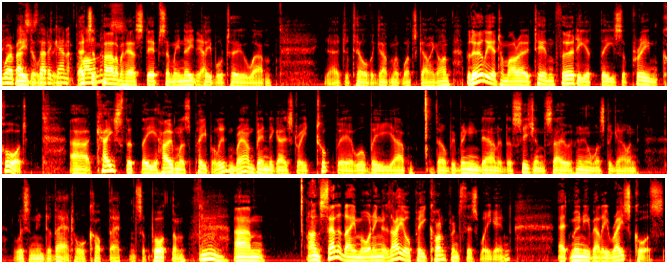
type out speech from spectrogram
Whereabouts need to is that look- again, at Parliament? That's at Parliament? Parliament House steps, and we need Yeah. people to. Um, you know, to tell the government what's going on. But earlier tomorrow, ten thirty at the Supreme Court, uh, case that the homeless people in Brown Bendigo Street took there will be um, they'll be bringing down a decision. So if anyone wants to go and listen into that or cop that and support them. Um, on Saturday morning, there's ALP conference this weekend at Moonee Valley Racecourse,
